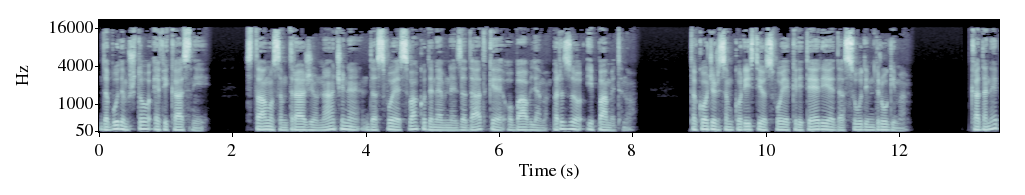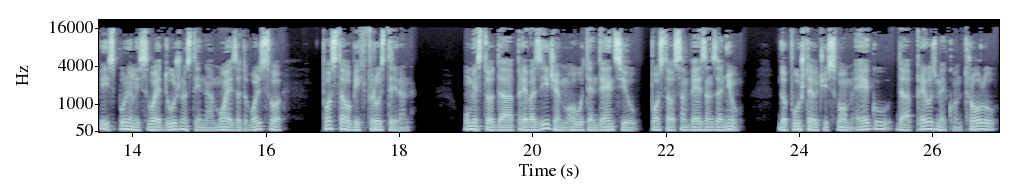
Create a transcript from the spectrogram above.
da budem što efikasniji. Stalno sam tražio načine da svoje svakodnevne zadatke obavljam brzo i pametno. Također sam koristio svoje kriterije da sudim drugima. Kada ne bi ispunili svoje dužnosti na moje zadovoljstvo, postao bih frustriran. Umjesto da prevaziđem ovu tendenciju, postao sam vezan za nju, dopuštajući svom egu da preuzme kontrolu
